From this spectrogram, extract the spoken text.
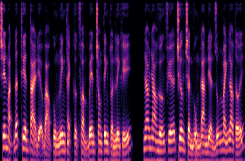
trên mặt đất thiên tài địa bảo cùng linh thạch cực phẩm bên trong tinh thuần linh khí, nhao nhao hướng phía trương trần vùng đan điền dũng mánh lao tới.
